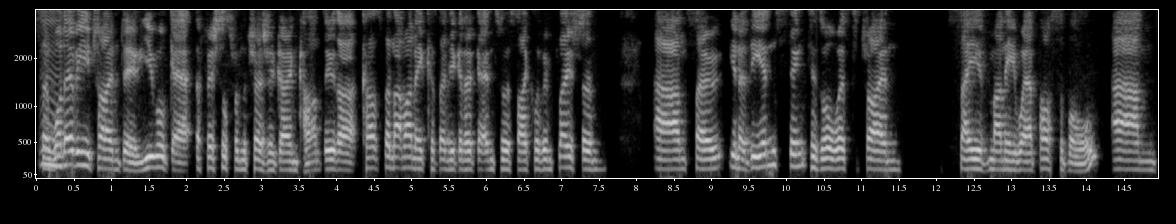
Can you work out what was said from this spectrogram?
So mm. whatever you try and do, you will get officials from the Treasury going, can't do that, can't spend that money because then you're going to get into a cycle of inflation. And so, you know, the instinct is always to try and save money where possible. And,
